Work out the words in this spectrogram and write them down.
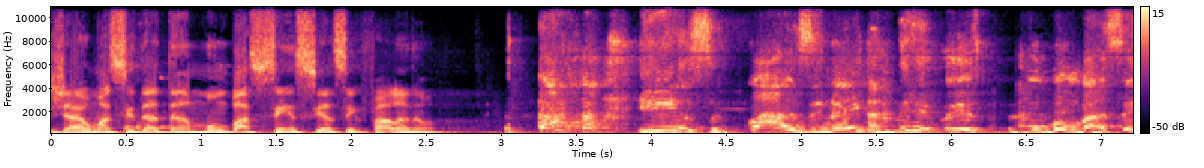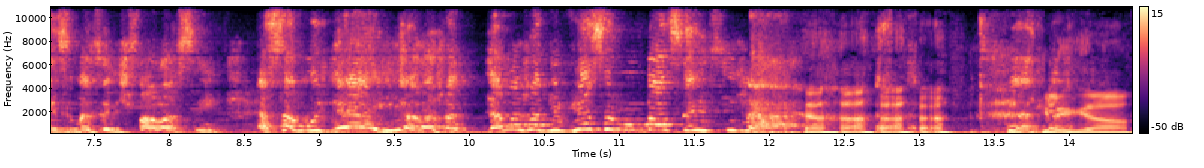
já é uma cidadã mombacense, assim que fala, não? Isso, quase, né? Ainda não me reconheço como bombacense, mas eles falam assim: essa mulher aí, ela já, ela já devia ser bombacense já. que legal.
